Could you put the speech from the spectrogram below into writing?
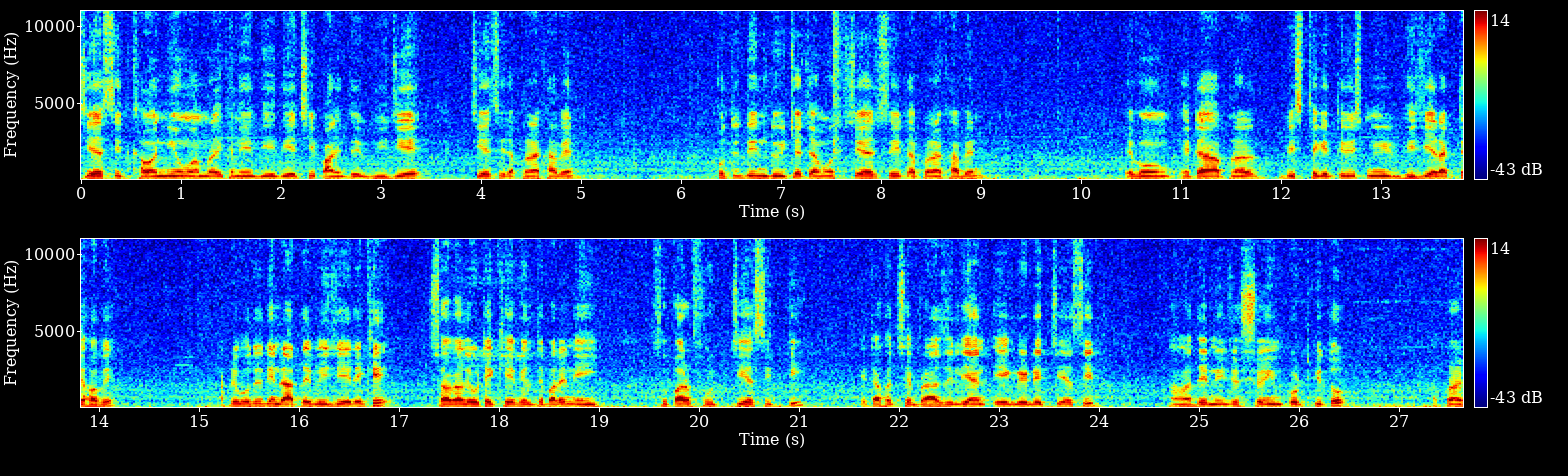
চিয়া সিড খাওয়ার নিয়ম আমরা এখানে দিয়ে দিয়েছি, পানিতে ভিজিয়ে চিয়া সিড আপনারা খাবেন। প্রতিদিন দুই চা চামচ চিয়া সিড আপনারা খাবেন এবং এটা আপনার বিশ থেকে তিরিশ মিনিট ভিজিয়ে রাখতে হবে। আপনি প্রতিদিন রাতে ভিজিয়ে রেখে সকালে উঠে খেয়ে ফেলতে পারেন এই সুপার ফুড চিয়া সিডটি। এটা হচ্ছে ব্রাজিলিয়ান এ গ্রেডের চিয়া সিড। আমাদের নিজস্ব ইম্পোর্টকৃত আপনারা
